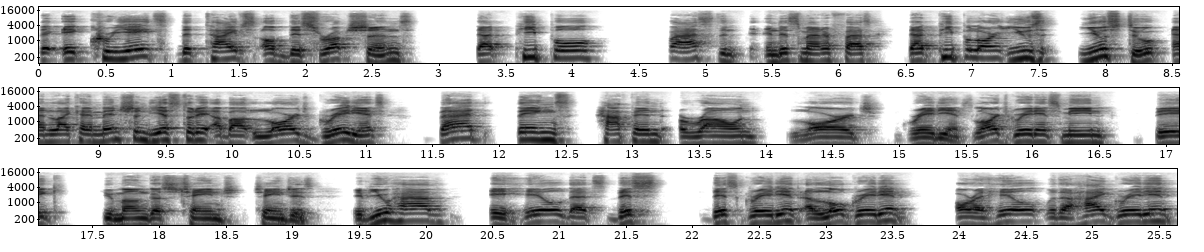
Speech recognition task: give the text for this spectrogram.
it creates the types of disruptions that people fast, in, in this manner, fast, that people aren't used, used to. And like I mentioned yesterday about large gradients, bad things happened around large gradients. Large gradients mean big, humongous change changes. If you have a hill that's this this gradient, a low gradient, or a hill with a high gradient,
